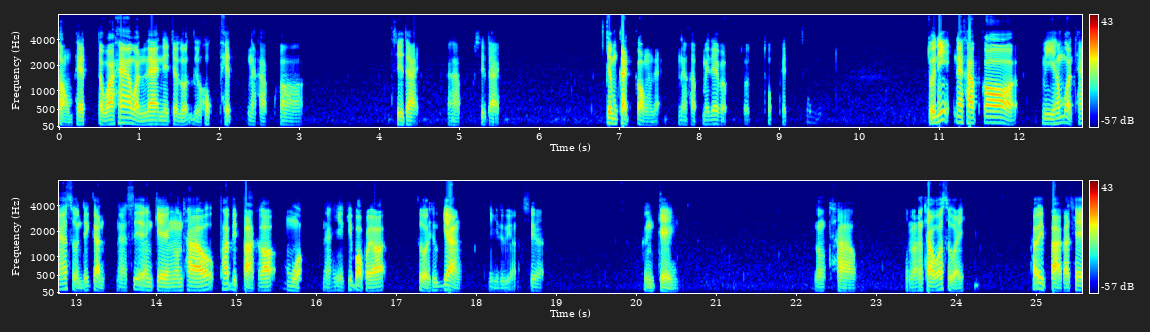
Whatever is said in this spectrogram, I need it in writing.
12เพชรแต่ว่า5วันแรกเนี่ยจะลดเหลือ6เพชรนะครับ ก็ซื้อได้นะครับซื้อได้จำกัดกล่องแหละนะครับ ไม่ได้แบบลดทุกเพชรตัวนี้นะครับก็มีทั้งหมด 5 ส่วนด้วยกันนะเสื้อกางเกงรองเท้าผ้าปิดปากก็หมวกนะอย่างที่บอกไปว่าสวยทุกอย่างนี่ดูอย่างเสื้อ กางเกงรองเท้าเห็นไหมรองเท้าก็สวยผ้าปิดปากก็เท่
